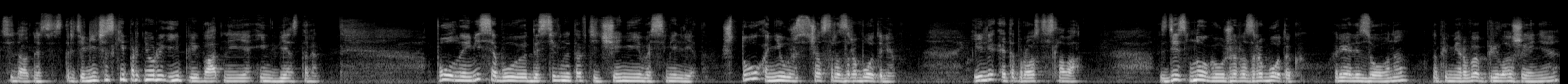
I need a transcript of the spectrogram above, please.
Сюда относятся стратегические партнеры и приватные инвесторы. Полная эмиссия будет достигнута в течение 8 лет. Что они уже сейчас разработали? Или это просто слова? Здесь много уже разработок реализовано, например, веб-приложение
